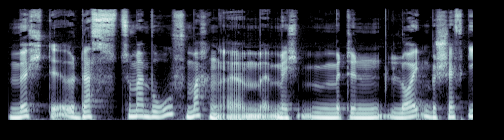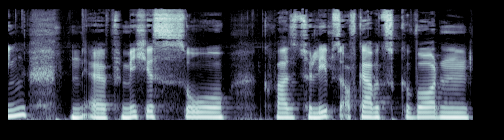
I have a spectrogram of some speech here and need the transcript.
möchte das zu meinem Beruf machen, ähm, mich mit den Leuten beschäftigen. Äh, für mich ist so quasi zur Lebensaufgabe geworden,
